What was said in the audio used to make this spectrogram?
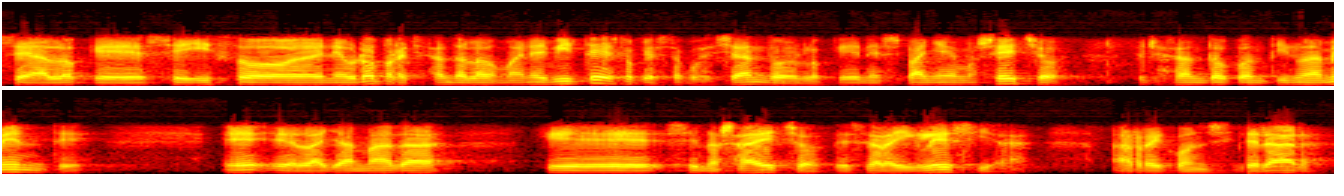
O sea, lo que se hizo en Europa rechazando la humana evite es lo que está cosechando, lo que en España hemos hecho, rechazando continuamente eh, eh, la llamada que se nos ha hecho desde la Iglesia a reconsiderar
